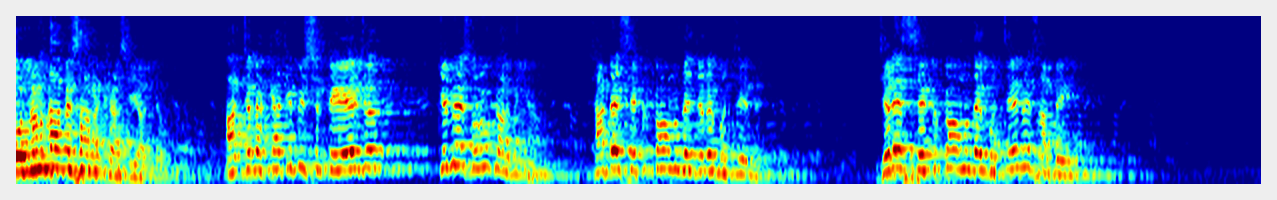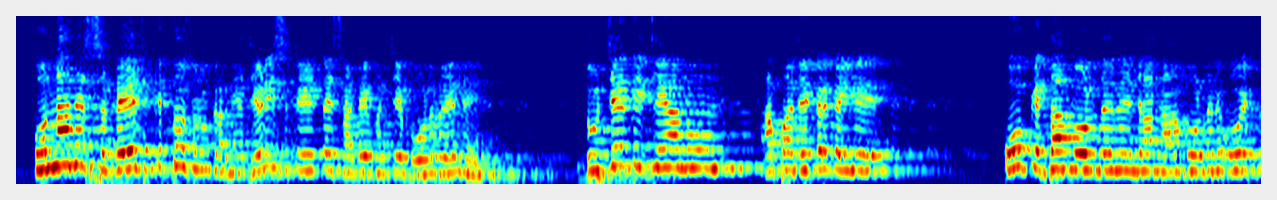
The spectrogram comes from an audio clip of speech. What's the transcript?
ਬੋਲਣ ਦਾ ਵਿਸ਼ਾ ਰੱਖਿਆ ਸੀ ਅੱਜ। ਅੱਜ ਰੱਖਿਆ ਜੀ ਵੀ ਸਟੇਜ ਕਿਵੇਂ ਸ਼ੁਰੂ ਕਰਨੀ ਆ। ਸਾਡੇ ਸਿੱਖ ਕੌਮ ਦੇ ਜਿਹੜੇ ਬੱਚੇ ਨੇ, ਜਿਹੜੇ ਸਿੱਖ ਕੌਮ ਦੇ ਬੱਚੇ ਨੇ ਸਾਡੇ, ਉਹਨਾਂ ਨੇ ਸਟੇਜ ਕਿੱਥੋਂ ਸ਼ੁਰੂ ਕਰਨੀ ਆ? ਜਿਹੜੀ ਸਟੇਜ ਤੇ ਸਾਡੇ ਬੱਚੇ ਬੋਲ ਰਹੇ ਨੇ, ਦੂਜੇ ਤੀਜਿਆਂ ਨੂੰ ਆਪਾਂ ਜੇਕਰ ਕਹੀਏ, ਉਹ ਕਿੱਦਾਂ ਬੋਲਦੇ ਨੇ ਜਾਂ ਨਾ ਬੋਲਦੇ ਨੇ, ਉਹ ਇੱਕ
